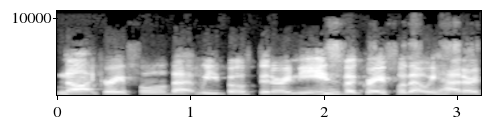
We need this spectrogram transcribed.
Not grateful that we both did our knees, but grateful that we had our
